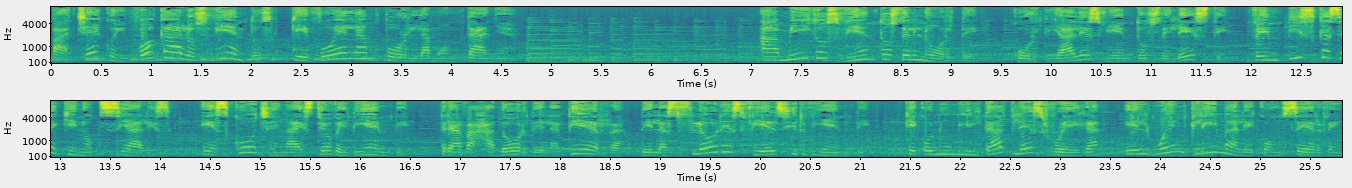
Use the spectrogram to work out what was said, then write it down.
Pacheco invoca a los vientos que vuelan por la montaña. Amigos vientos del norte, cordiales vientos del este, ventiscas equinocciales, escuchen a este obediente, trabajador de la tierra, de las flores fiel sirviente, que con humildad les ruega el buen clima le conserven,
